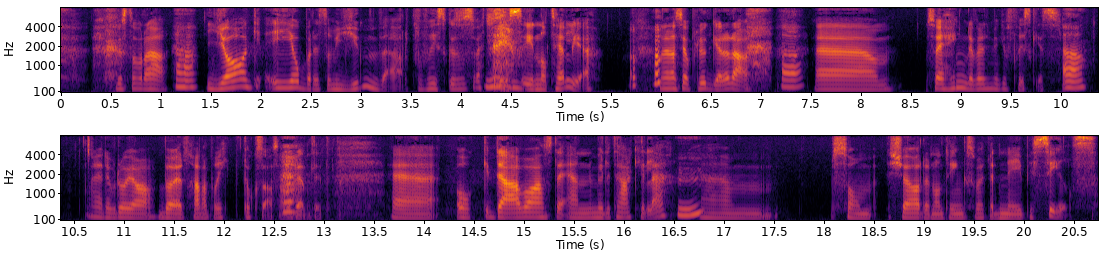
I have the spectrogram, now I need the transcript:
Lyssna på det här. Aha. Jag jobbade som gymvärd på Friskis och Svettis i Norrtälje. Medan jag pluggade där. Ja. Ehm, så jag hängde väldigt mycket på Friskis. Ja. Eh, Det var då jag började träna på riktigt också, alltså ordentligt. Eh, och där var det en militärkille Mm. ehm, som körde någonting som heter Navy Seals.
